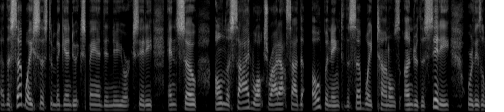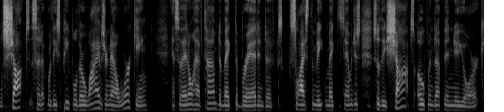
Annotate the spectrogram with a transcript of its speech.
uh, the subway system began to expand in New York City, and so on the sidewalks right outside the opening to the subway tunnels under the city were these little shops set up where these people, their wives are now working. And so they don't have time to make the bread and to slice the meat and make the sandwiches. So these shops opened up in New York.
